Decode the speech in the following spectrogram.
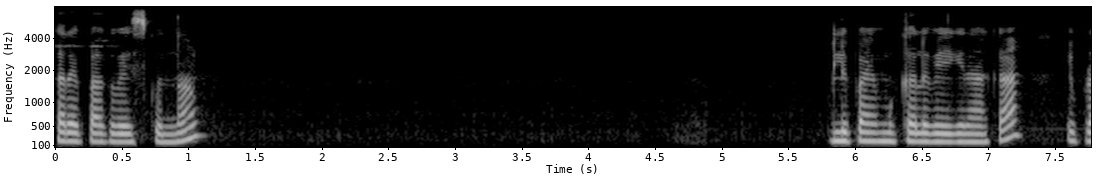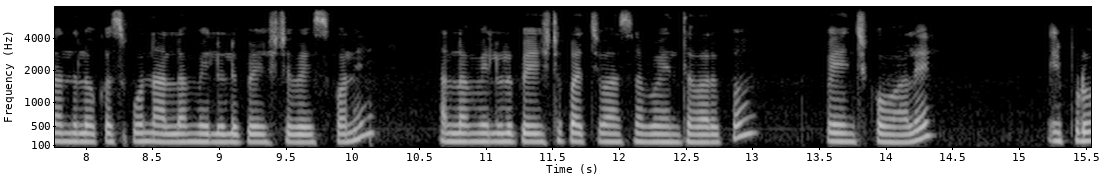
కరివేపాకు వేసుకుందాం. ఉల్లిపాయ ముక్కలు వేగినాక ఇప్పుడు అందులో ఒక స్పూన్ అల్లం వెల్లుల్లి పేస్ట్ వేసుకొని అల్లం వెల్లుల్లి పేస్ట్ పచ్చివాసన పోయేంత వరకు వేయించుకోవాలి. ఇప్పుడు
